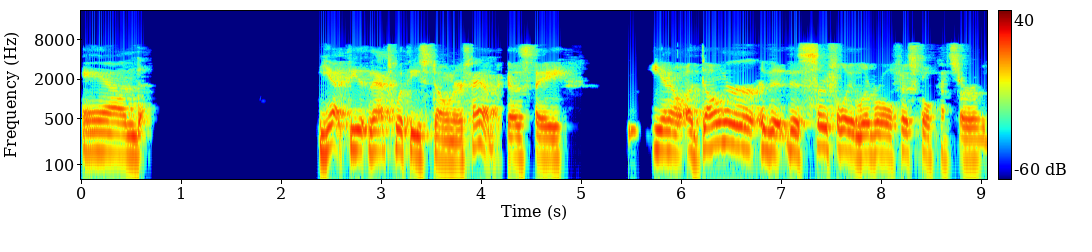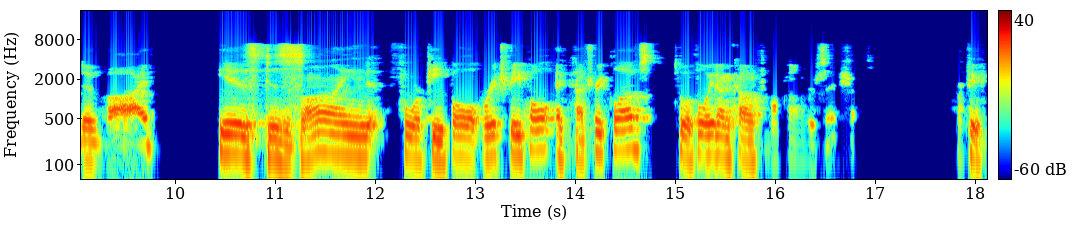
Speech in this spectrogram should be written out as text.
And yet that's what these donors have because they, you know, a donor, this socially liberal fiscal conservative vibe is designed for people, rich people at country clubs to avoid uncomfortable conversations. People,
